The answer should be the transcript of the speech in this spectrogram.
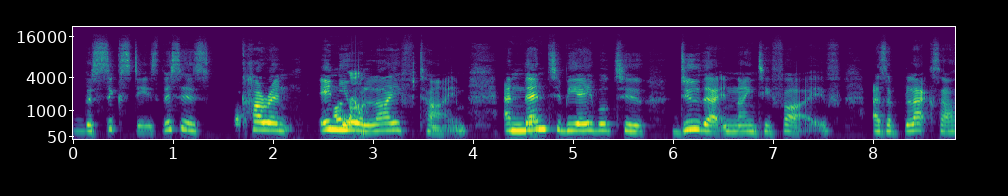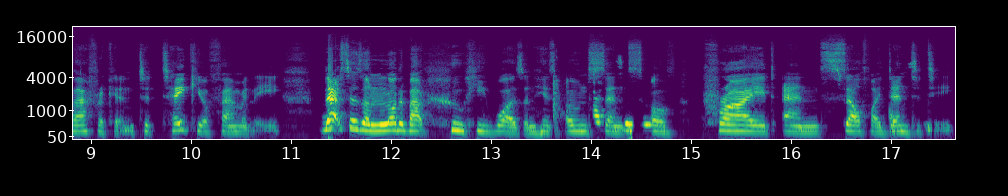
the '60s. This is current in your lifetime and then to be able to do that in 95 as a black south african to take your family that says a lot about who he was and his own sense of pride and self-identity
